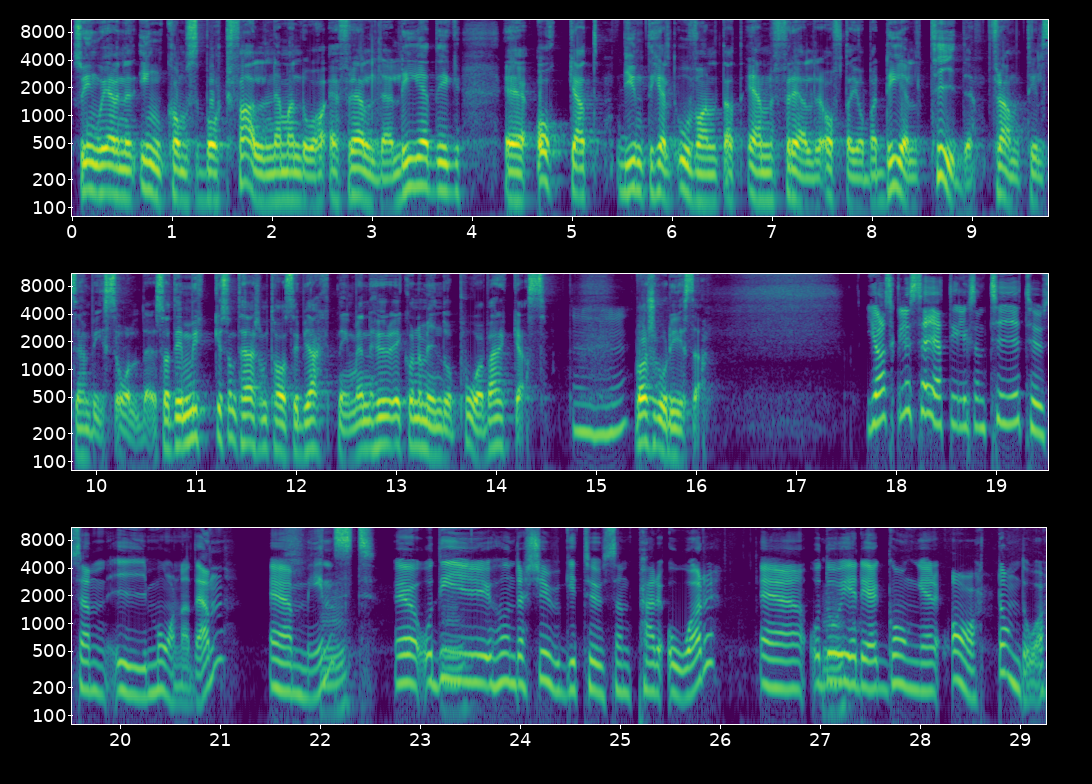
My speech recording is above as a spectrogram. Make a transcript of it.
så ingår även ett inkomstbortfall när man då är föräldraledig eh, och att det är inte helt ovanligt att en förälder ofta jobbar deltid fram till en viss ålder. Så att det är mycket sånt här som tas i beaktning, men hur ekonomin då påverkas. Varsågod och gissa. jag skulle säga att det är liksom 10 000 i månaden, eh, minst. Eh, och det är ju 120 000 per år. Eh, och då är det gånger 18 då.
